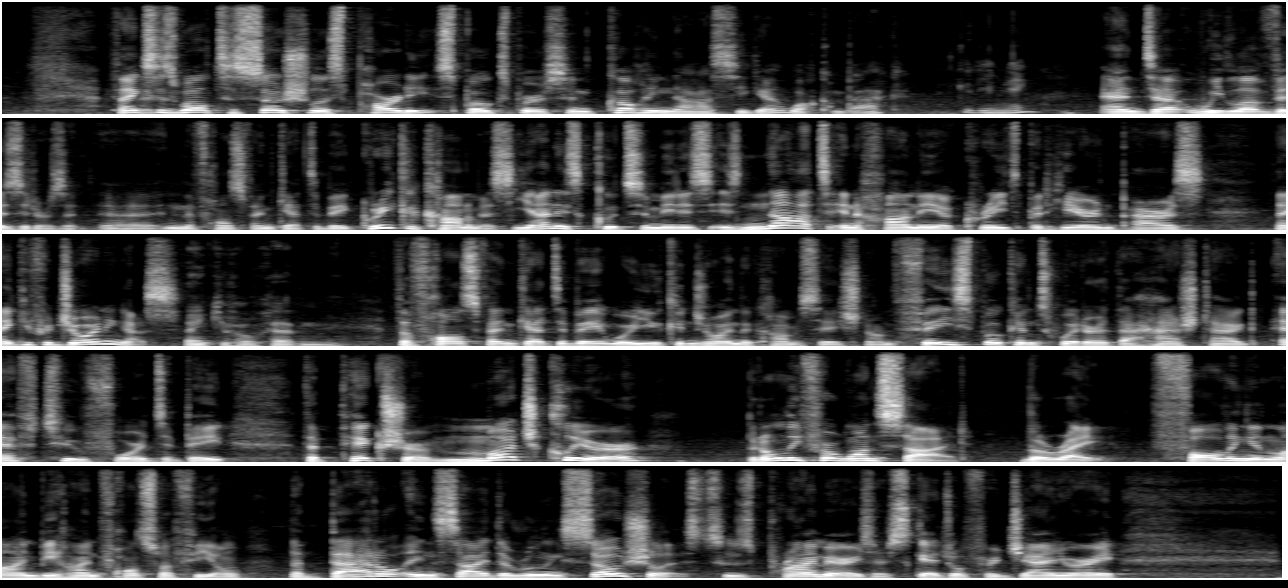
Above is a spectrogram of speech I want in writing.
Thanks as well to Socialist Party spokesperson Corinne Narassiguin. Welcome back. Good evening. And uh, we love visitors at, uh, in the France 24 debate. Greek economist Yanis Koutsoumidis is not in Chania, Crete, but here in Paris. Thank you for joining us. Thank you for having me. The France 24 debate, where you can join the conversation on Facebook and Twitter at the hashtag F24debate. The picture much clearer, but only for one side, the right, falling in line behind François Fillon. The battle inside the ruling socialists, whose primaries are scheduled for January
